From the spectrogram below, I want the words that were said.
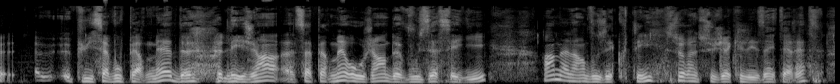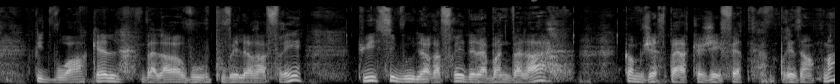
Euh, puis ça vous permet de, les gens, ça permet aux gens de vous essayer en allant vous écouter sur un sujet qui les intéresse, puis de voir quelle valeur vous pouvez leur offrir. Puis si vous leur offrez de la bonne valeur, comme j'espère que j'ai fait présentement,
